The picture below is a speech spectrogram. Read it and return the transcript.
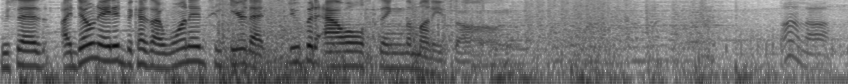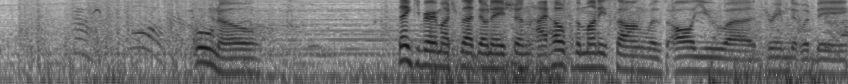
Who says, I donated because I wanted to hear that stupid owl sing the money song. Oh no. Thank you very much for that donation. I hope the money song was all you uh, dreamed it would be.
